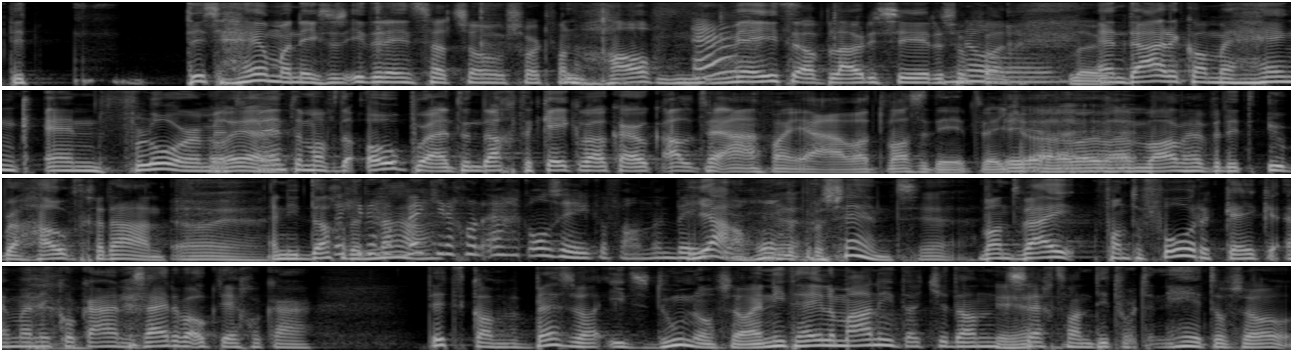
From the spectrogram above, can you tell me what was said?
dit, dit is helemaal niks. Dus iedereen zat zo'n soort van half mee te applaudisseren. Zo No van, way. Leuk. En daarna kwamen Henk en Floor met Oh ja. Phantom of the Opera. En toen dachten, keken we elkaar ook alle twee aan van... Ja, wat was dit? Weet je, Ja, wel? ja. Waarom, waarom hebben we dit überhaupt gedaan? Oh ja. En die dag Ben je, er, daarna... ben je er gewoon eigenlijk onzeker van? Een beetje? Ja, 100 procent. Ja. Want wij van tevoren keken Emma en ik elkaar en zeiden we ook tegen elkaar... Dit kan best wel iets doen of zo. En niet helemaal niet dat je dan Ja. zegt van dit wordt een hit of zo.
